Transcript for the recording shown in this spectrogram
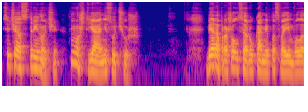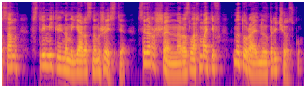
Сейчас три ночи. Может, я несу чушь. Бера прошелся руками по своим волосам в стремительном яростном жесте, совершенно разлохматив натуральную прическу.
